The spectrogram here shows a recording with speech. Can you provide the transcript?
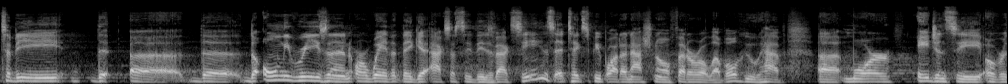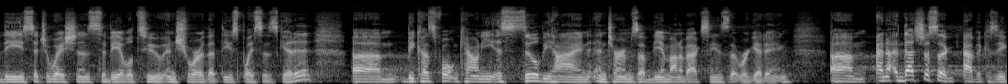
to be the, uh, the the only reason or way that they get access to these vaccines. It takes people at a national, federal level who have uh, more agency over these situations to be able to ensure that these places get it. Um, because Fulton County is still behind in terms of the amount of vaccines that we're getting, um, and that's just an advocacy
